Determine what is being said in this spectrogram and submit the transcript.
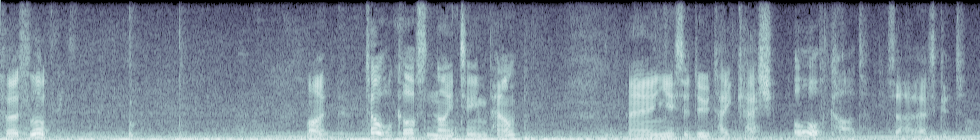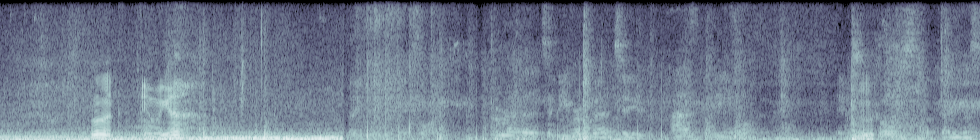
First floor. Right. Total cost £19. And yes, I do take cash or card. So that's good. Right, here we go. of course, famous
